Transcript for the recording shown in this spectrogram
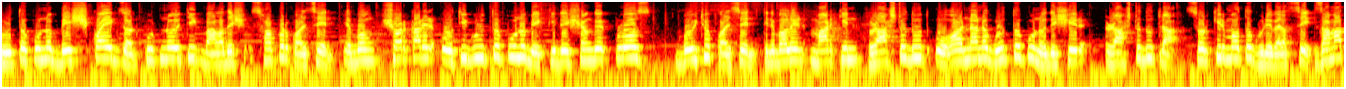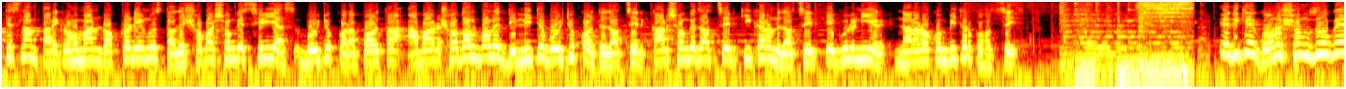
গুরুত্বপূর্ণ বেশ কয়েকজন কূটনৈতিক বাংলাদেশ সফর করছেন এবং সরকারের অতি গুরুত্বপূর্ণ ব্যক্তিদের সঙ্গে ক্লোজ বৈঠক করেছেন। তিনি বলেন, মার্কিন রাষ্ট্রদূত ও অন্যান্য গুরুত্বপূর্ণ দেশের রাষ্ট্রদূতরা সরকির মতো ঘুরে বেড়াচ্ছে। জামাত ইসলাম, তারেক রহমান, ডক্টর ইউনুস তাদের সবার সঙ্গে সিরিয়াস বৈঠক করার পর তারা আবার সদল বলে দিল্লিতে বৈঠক করতে যাচ্ছেন। কার সঙ্গে যাচ্ছেন, কি কারণে যাচ্ছেন, এগুলো নিয়ে নানা রকম বিতর্ক হচ্ছে। এদিকে গণসংযোগে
